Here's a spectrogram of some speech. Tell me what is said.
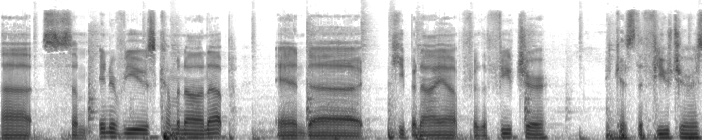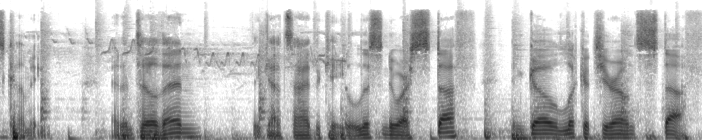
uh, some interviews coming on up and uh, keep an eye out for the future because the future is coming. And until then, think outside the cage. Listen to our stuff and go look at your own stuff.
